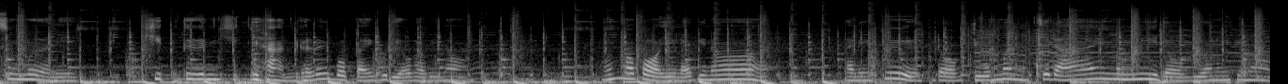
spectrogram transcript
ซุมื้อนี้คิดตื่นคิดยานก็เลยบ่ไปผู้เดียวค่ะพี่น้องหึมาพอยอีกแล้วพี่น้องอันนี้คือดอกจุ๋มมันเสียดายมันมีดอกเดียวหนึงพี่น้อง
